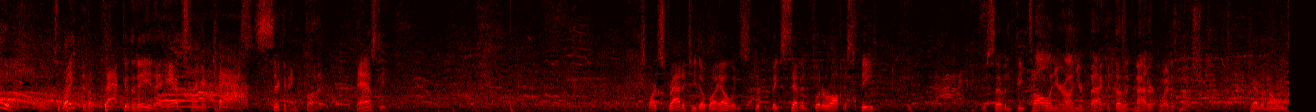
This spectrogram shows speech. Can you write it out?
Oh, it's right to the back of the knee, the hamstring of Cass. Sickening thud. Nasty. Smart strategy, though, by Owens. Get the big seven-footer off his feet. You're seven feet tall and you're on your back. It doesn't matter quite as much. Kevin Owens,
